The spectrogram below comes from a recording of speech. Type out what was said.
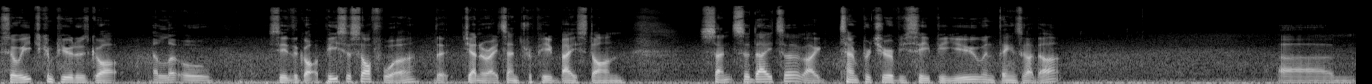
So each computer's got a little it's either got a piece of software that generates entropy based on sensor data, like temperature of your CPU and things like that. Um,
